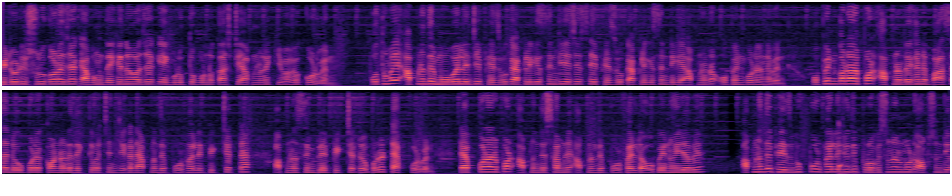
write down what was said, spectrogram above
ভিডিওটি শুরু করা যাক এবং দেখে নেওয়া যাক এই গুরুত্বপূর্ণ কাজটি আপনারা কীভাবে করবেন। প্রথমে আপনাদের মোবাইলে যে ফেসবুক অ্যাপ্লিকেশনটি আছে, সেই ফেসবুক অ্যাপ্লিকেশনটিকে আপনারা ওপেন করে নেবেন। ওপেন করার পর আপনারা এখানে বা সাইডে উপরে কর্নারে দেখতে পাচ্ছেন, যেখানে আপনাদের প্রোফাইলের পিকচারটা আপনারা সিম্পলি পিকচারটার উপরে ট্যাপ করবেন। ট্যাপ করার পর আপনাদের সামনে আপনাদের প্রোফাইলটা ওপেন হয়ে যাবে। আপনাদের ফেসবুক প্রোফাইলে যদি প্রফেশনাল মোড অপশনটি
